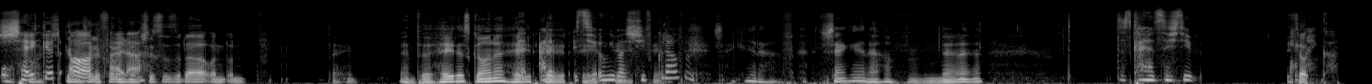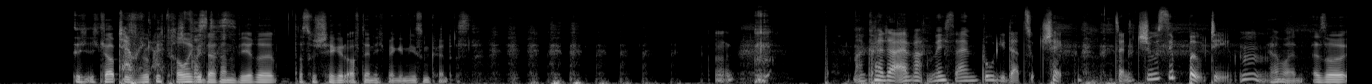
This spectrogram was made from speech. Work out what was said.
Oh Shake Gott, it genau, off, dann Alter. stehst du so da und, und And the haters gonna hate, Alter, hate, ist hate, hier irgendwie hate, was schiefgelaufen? Shake it off, shake it off. Na. Das kann jetzt nicht die. Ich oh mein Gott. Ich, ich glaub, das wirklich Traurige daran wäre, dass du Shake It Off dann nicht mehr genießen könntest. Man könnte einfach nicht seinen Booty dazu checken. Sein juicy Booty. Mm. Ja, Mann. Also,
